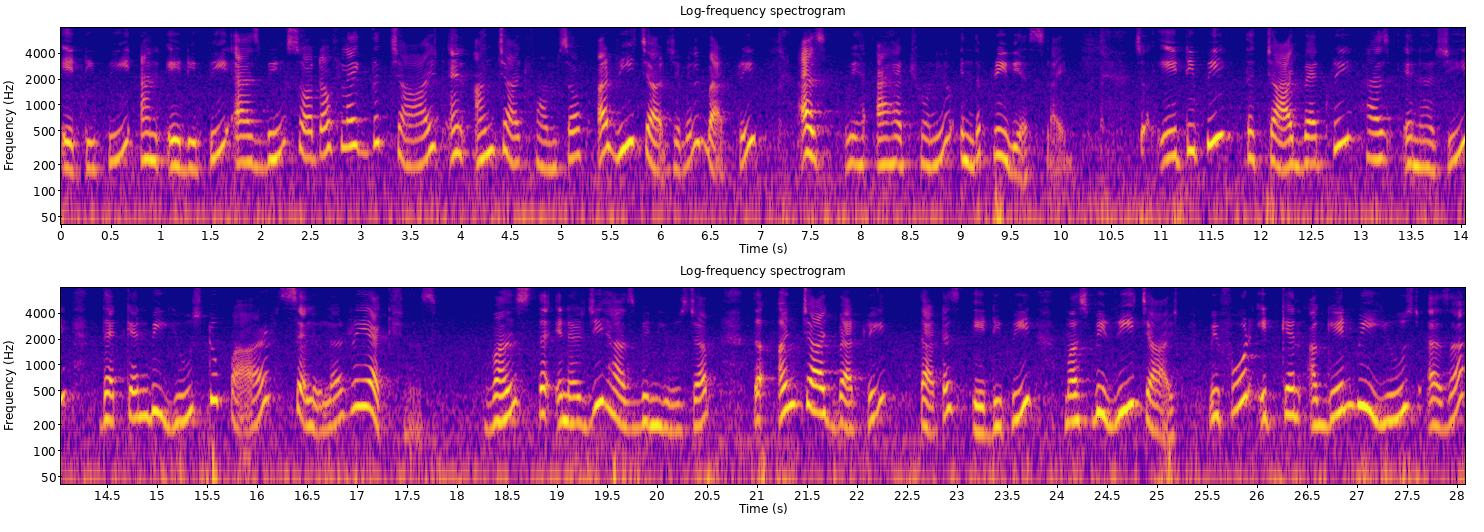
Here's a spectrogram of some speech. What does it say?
ATP and ADP as being sort of like the charged and uncharged forms of a rechargeable battery as we I had shown you in the previous slide. So ATP the charged battery has energy that can be used to power cellular reactions. Once the energy has been used up the uncharged battery that is ADP must be recharged before it can again be used as a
